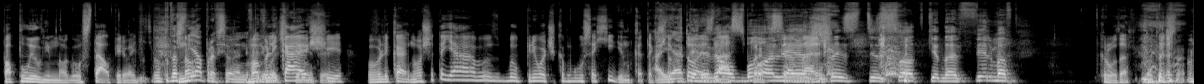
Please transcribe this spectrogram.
поплыл немного, устал переводить. Ну, потому что Но я профессиональный. Вовлекающий, вовлекаю. Ну, вообще-то я был переводчиком Гуса Хидинга, так А что я кто перевел более профессиональный? 600 кинофильмов. Круто. Ну, точно.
